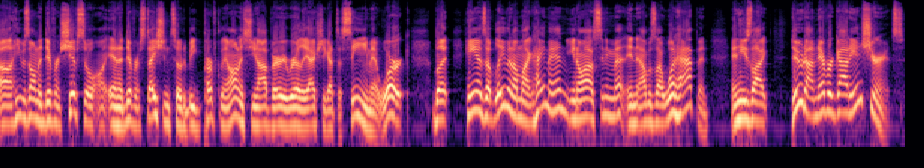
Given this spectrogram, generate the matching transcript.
uh, he was on a different shift, so uh, in a different station. So to be perfectly honest, you know, I very rarely actually got to see him at work. But he ends up leaving. I'm like, hey man, you know, I was sitting him, and I was like, what happened? And he's like, dude, I never got insurance.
